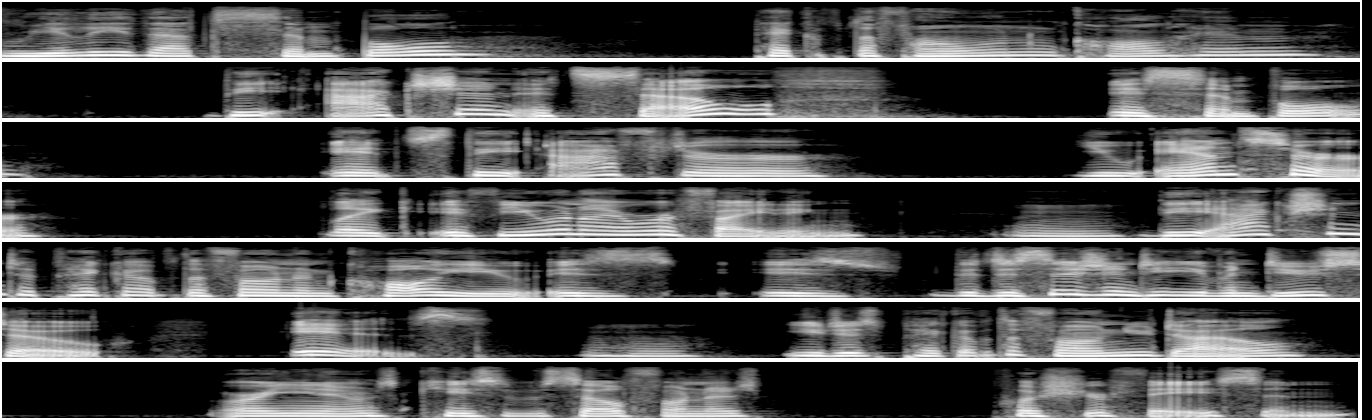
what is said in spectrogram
really that simple? Pick up the phone, call him? The action itself is simple. It's the after you answer. Like if you and I were fighting, mm. the action to pick up the phone and call you is is the decision to even do so is. Mm-hmm. You just pick up the phone, you dial, or you know, in case of a cell phone, just push your face and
